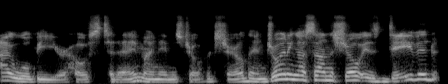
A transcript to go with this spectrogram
I will be your host today. My name is Joe Fitzgerald, and joining us on the show is David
